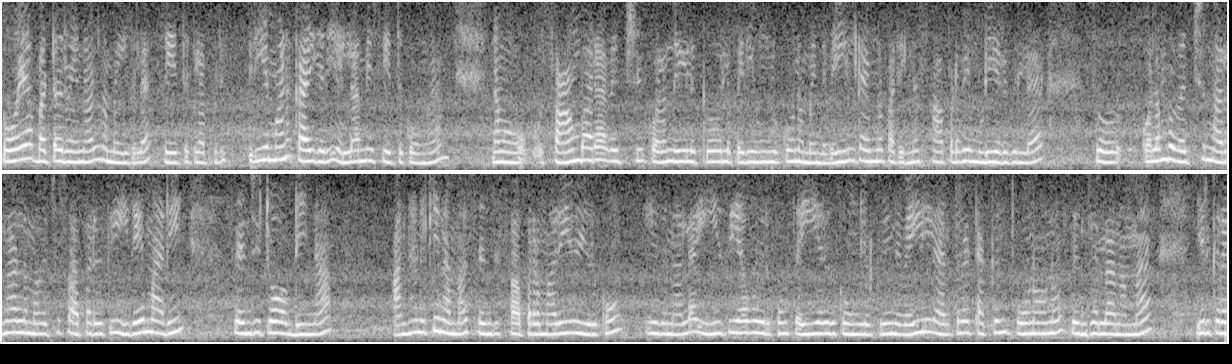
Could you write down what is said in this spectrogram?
சோயா பட்டர் வேணாலும் நம்ம இதில் சேர்த்துக்கலாம். பிரி பிரியமான காய்கறி எல்லாமே சேர்த்துக்கோங்க. நம்ம சாம்பாராக வச்சு குழந்தைகளுக்கோ இல்லை பெரியவங்களுக்கோ நம்ம இந்த வெயில் டைமில் பார்த்திங்கன்னா சாப்பிடவே முடியறதில்ல. ஸோ குழம்பு வச்சு மறுநாள் நம்ம வச்சு சாப்பிட்றதுக்கு இதே மாதிரி செஞ்சிட்டோம் அப்படின்னா அன்னன்னைக்கு நம்ம செஞ்சு சாப்பிட்ற மாதிரியும் இருக்கும். இது நல்லா ஈஸியாகவும் இருக்கும். செய்யறதுக்கு உங்களுக்கு இந்த வெயில் நேரத்தில் டக்குன்னு போனோன்னா செஞ்சிடலாம் நம்ம. இருக்கிற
